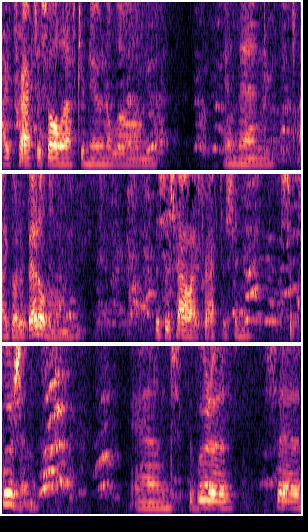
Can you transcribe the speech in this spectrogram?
I practice all afternoon alone, and then I go to bed alone. This is how I practice in seclusion. And the Buddha said,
